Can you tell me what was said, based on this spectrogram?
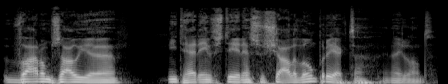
waarom zou je niet herinvesteren in sociale woonprojecten in Nederland?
